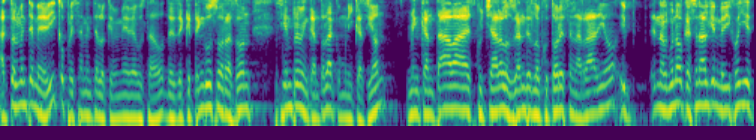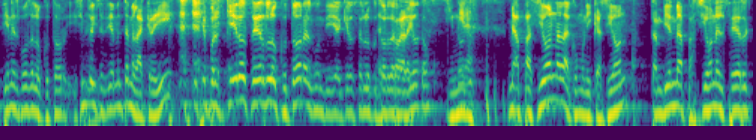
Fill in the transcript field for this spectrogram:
actualmente me dedico precisamente a lo que a mí me había gustado. Desde que tengo uso de razón, siempre me encantó la comunicación. Me encantaba escuchar a los grandes locutores en la radio y en alguna ocasión alguien me dijo, oye, tienes voz de locutor. Y simple y sencillamente me la creí. Dije, pues quiero ser locutor algún día, quiero ser locutor de radio. Y Entonces, me apasiona la comunicación. También me apasiona el ser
